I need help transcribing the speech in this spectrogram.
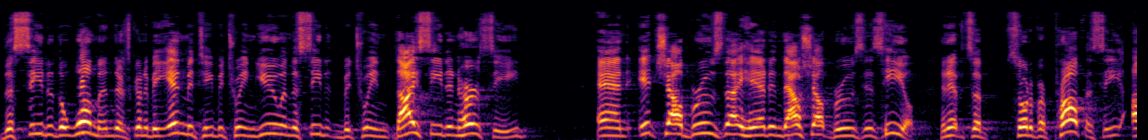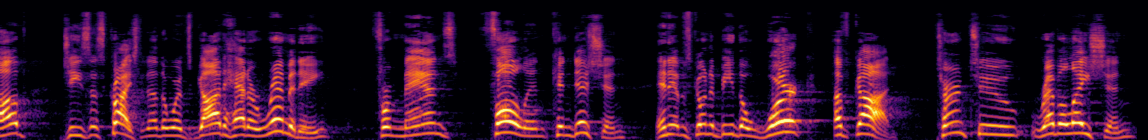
the seed of the woman, there's going to be enmity between you and the seed, between thy seed and her seed, and it shall bruise thy head and thou shalt bruise his heel. And it's a sort of a prophecy of Jesus Christ. In other words, God had a remedy for man's fallen condition, and it was going to be the work of God. Turn to Revelation,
